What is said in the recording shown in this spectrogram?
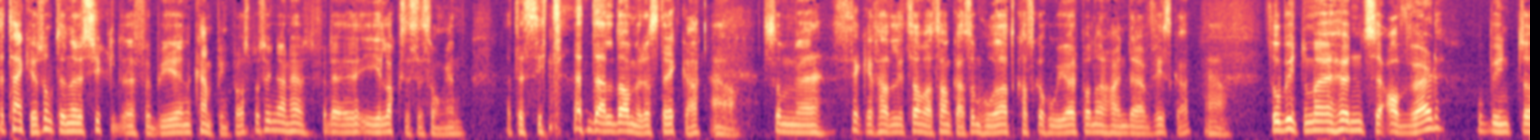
Jeg tenker jo samtidig når jeg sykler forbi en campingplass på Sunndalen her, for det er i laksesesongen, at det sitter en del damer og strekker Ja. som eh, sikkert hadde litt samme tanker som hun, at hva skal hun gjøre på når han drev fiska. ja. Så hun begynte med hønseavl. Hun begynte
